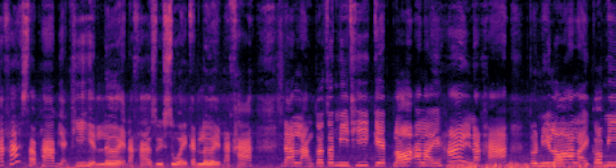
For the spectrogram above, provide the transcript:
นะคะสภาพอย่างที่เห็นเลยนะคะ สวยๆกันเลยนะคะ ด้านหลังก็จะมีที่เก็บล้ออะไรให้นะคะ ตัวนี้ล้ออะไรก็มี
